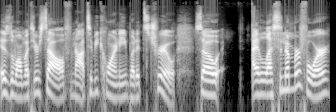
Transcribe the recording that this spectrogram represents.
is the one with yourself, not to be corny, but it's true. So, I lesson number 4,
